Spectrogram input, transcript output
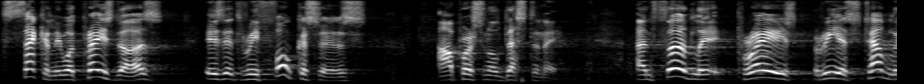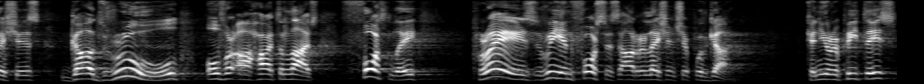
Secondly, what praise does is it refocuses our personal destiny. And thirdly, praise reestablishes God's rule over our heart and lives. Fourthly, praise reinforces our relationship with God. Can you repeat these?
